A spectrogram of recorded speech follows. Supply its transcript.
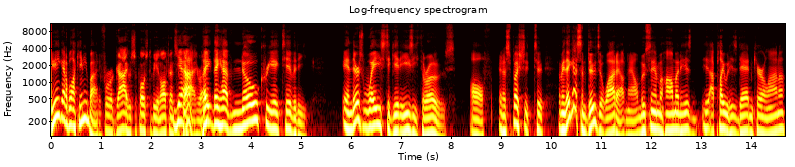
You ain't got to block anybody. for a guy who's supposed to be an offensive yeah, guy, right? they they have no creativity, and there's ways to get easy throws off, and especially to. I mean, they got some dudes at wideout now. Muhsin Muhammad, his, his I played with his dad in Carolina.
